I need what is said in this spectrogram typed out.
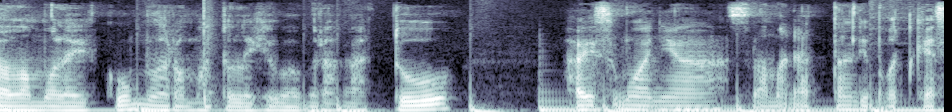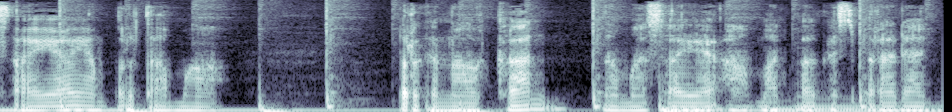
Assalamualaikum warahmatullahi wabarakatuh. Hai semuanya, selamat datang di podcast saya yang pertama. Perkenalkan, nama saya Ahmad Bagas Pradani.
